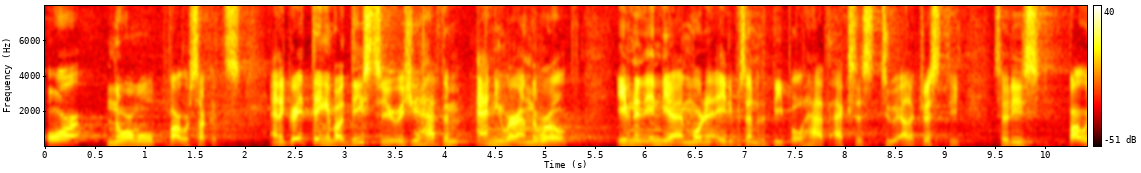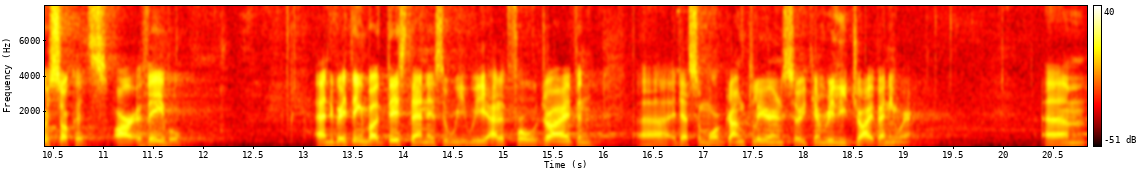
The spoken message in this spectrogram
or normal power sockets. And the great thing about these two is you have them anywhere in the world. Even in India, more than 80% of the people have access to electricity. So these power sockets are available. And the great thing about this then is that we, we added four-wheel drive and uh, it has some more ground clearance so you can really drive anywhere. Um,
